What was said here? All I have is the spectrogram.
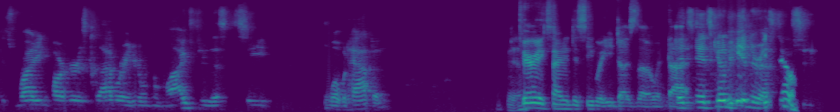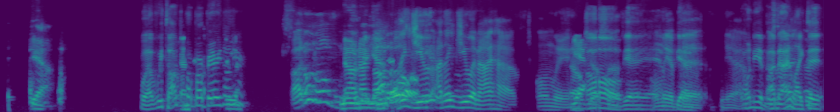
his writing partner, his collaborator, was alive through this to see what would happen. Yeah. Very excited to see what he does though with that. It's it's going to be interesting. too. to see. yeah. Well, have we talked about Barbarian on there? I don't know. If, No, I not yet. at I think you. I think you and I have only. Yeah. Oh, yeah, yeah, yeah. only a yeah. bit. Yeah. Only a, I Was mean, I liked it.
